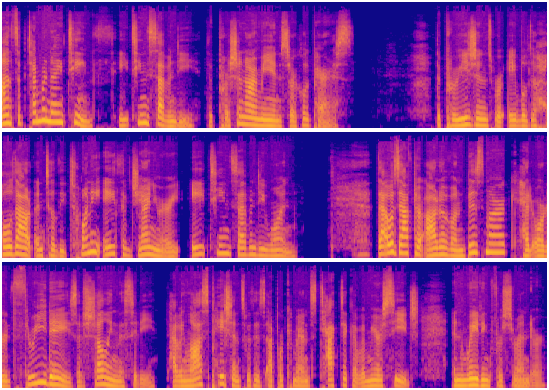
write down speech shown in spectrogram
On September 19th, 1870, the Prussian army encircled Paris. The Parisians were able to hold out until the 28th of January, 1871. That was after Otto von Bismarck had ordered three days of shelling the city, having lost patience with his upper command's tactic of a mere siege and waiting for surrender.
